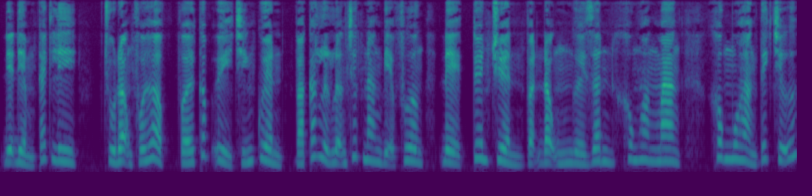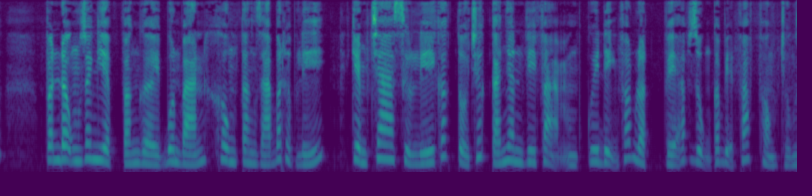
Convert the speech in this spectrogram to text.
địa điểm cách ly, chủ động phối hợp với cấp ủy chính quyền và các lực lượng chức năng địa phương để tuyên truyền vận động người dân không hoang mang, không mua hàng tích trữ, vận động doanh nghiệp và người buôn bán không tăng giá bất hợp lý, kiểm tra xử lý các tổ chức cá nhân vi phạm quy định pháp luật về áp dụng các biện pháp phòng chống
